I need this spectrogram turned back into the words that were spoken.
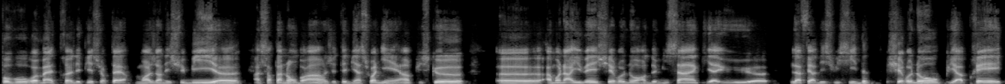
pour vous remettre les pieds sur terre. Moi, j'en ai subi euh, un certain nombre. Hein. J'étais bien soigné, hein, puisque à mon arrivée chez Renault en 2005, il y a eu euh, l'affaire des suicides chez Renault, puis après,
